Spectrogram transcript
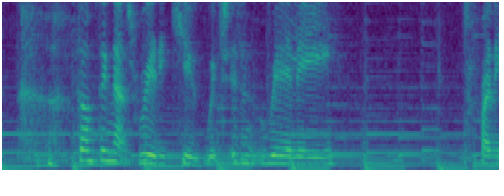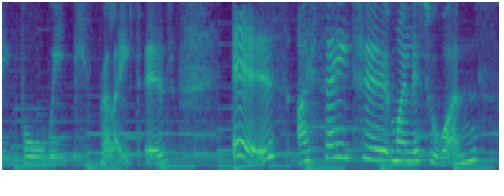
something that's really cute, which isn't really 24 week related, is I say to my little ones,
